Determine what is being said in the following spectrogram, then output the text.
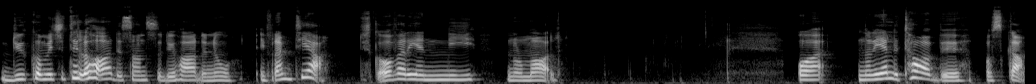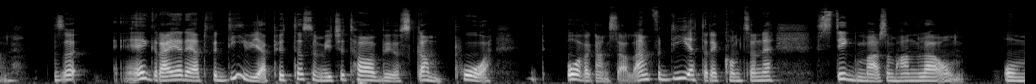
Du kommer ikke til å ha det sånn som du har det nå i fremtida. Du skal over i en ny normal. Og når det gjelder tabu og skam, så er greia det at fordi vi har putta så mye tabu og skam på overgangsalderen, fordi at det er kommet sånne stigmaer som handler om, om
